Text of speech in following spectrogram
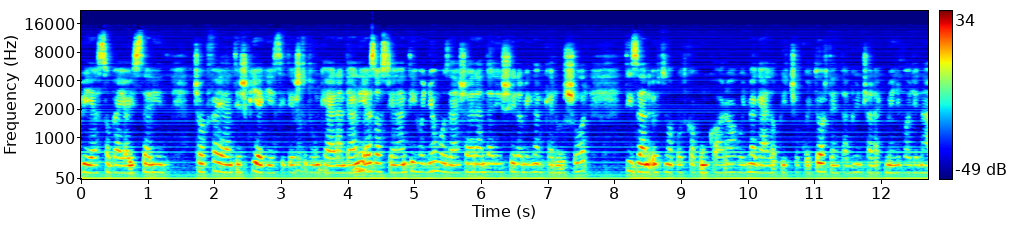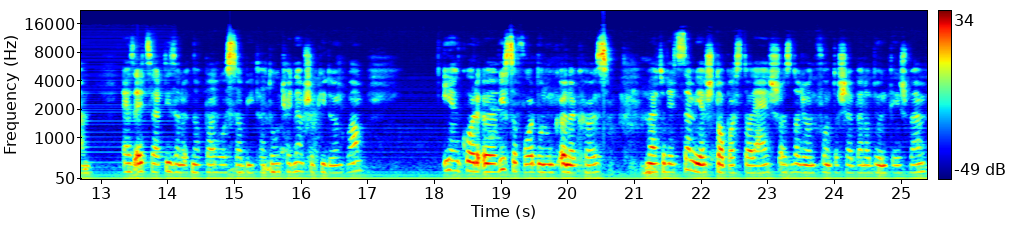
BS szabályai szerint csak feljelentés kiegészítést tudunk elrendelni. Ez azt jelenti, hogy nyomozás elrendelésére még nem kerül sor, 15 napot kapunk arra, hogy megállapítsuk, hogy történt-e bűncselekmény vagy nem. Ez egyszer 15 nappal hosszabbítható, úgyhogy nem sok időnk van. Ilyenkor visszafordulunk önökhöz, mert hogy egy személyes tapasztalás az nagyon fontos ebben a döntésben,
